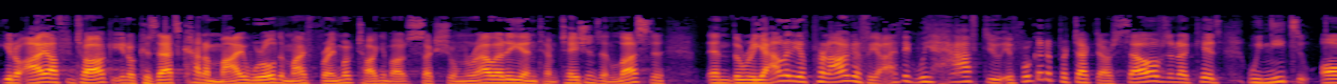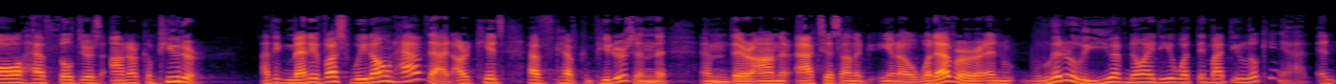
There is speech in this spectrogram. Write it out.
you know, I often talk, you know, because that's kind of my world and my framework, talking about sexual morality and temptations and lust and, and the reality of pornography. I think we have to, if we're going to protect ourselves and our kids, we need to all have filters on our computer. I think many of us we don't have that. Our kids have, have computers and the, and they're on access on the you know whatever, and literally you have no idea what they might be looking at. And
